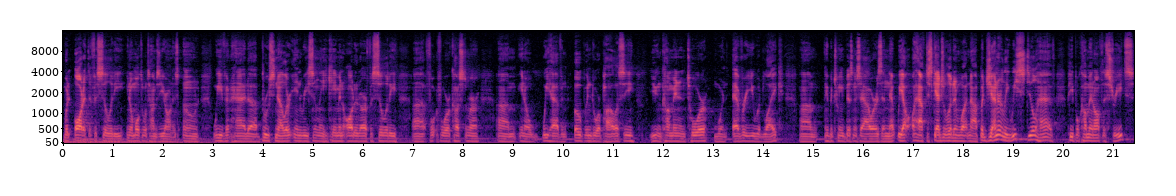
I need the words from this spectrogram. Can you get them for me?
would audit the facility, you know, multiple times a year on his own. We even had uh, Bruce Neller in recently. He came and audited our facility uh, for for a customer. Um, you know, we have an open door policy. You can come in and tour whenever you would like. Um, in between business hours, and that we all have to schedule it and whatnot. But generally, we still have people come in off the streets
